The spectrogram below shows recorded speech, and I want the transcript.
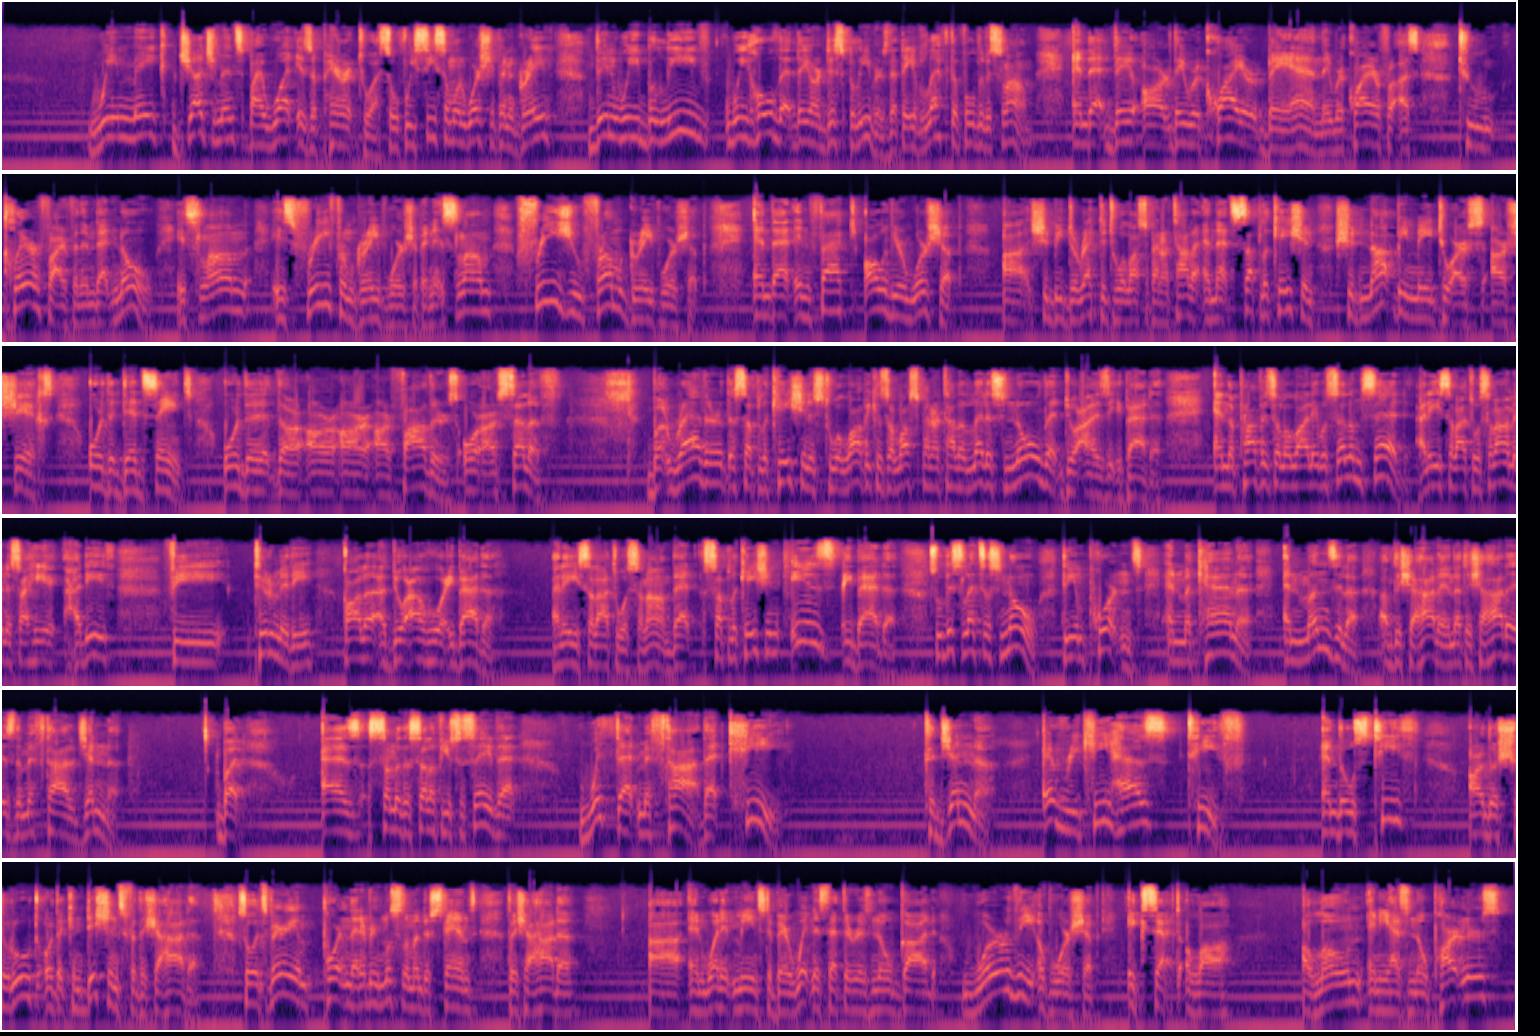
we make judgments by what is apparent to us. So if we see someone worshiping a grave, then we believe, we hold that they are disbelievers, that they have left the fold of Islam, and that they are, they require bayan, they require for us to clarify for them that no, Islam is free from grave worship, and Islam frees you from grave worship, and that in fact all of your worship uh, should be directed to Allah subhanahu wa ta'ala, and that supplication should not be made to our, our sheikhs or the dead saints or the, the our, our, our fathers or our salaf but rather the supplication is to Allah because Allah subhanahu wa ta'ala let us know that dua is ibadah. And the Prophet said, alayhi salatu wasalam, in a sahih hadith, fi Tirmidhi, qala ad-du'a hu ibadah alayhi salatu wasalam, that supplication is ibadah. So this lets us know the importance and makana and manzila of the shahada, and that the shahada is the miftah al-jannah. But as some of the Salaf used to say that with that miftah, that key to jannah, every key has teeth. And those teeth are the shurut or the conditions for the shahada. So it's very important that every Muslim understands the shahada uh, and what it means to bear witness that there is no God worthy of worship except Allah alone, and He has no partners.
